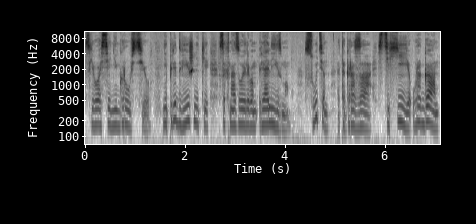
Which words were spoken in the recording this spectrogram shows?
с его осенней грустью, не передвижники с их назойливым реализмом. Сутин — это гроза, стихия, ураган.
